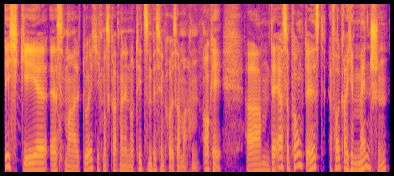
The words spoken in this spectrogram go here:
Ich gehe es mal durch. Ich muss gerade meine Notizen ein bisschen größer machen. Okay, ähm, der erste Punkt ist, erfolgreiche Menschen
